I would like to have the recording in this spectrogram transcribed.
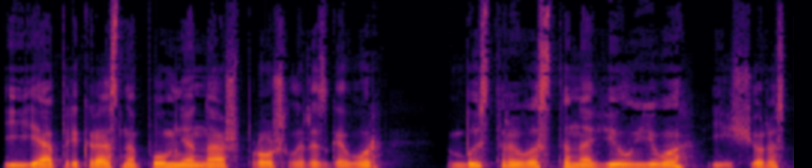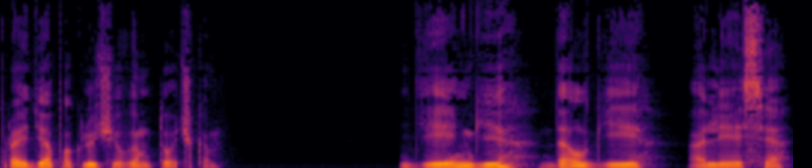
И я, прекрасно помня наш прошлый разговор, быстро восстановил его, еще раз пройдя по ключевым точкам. Деньги, долги, Олеся,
